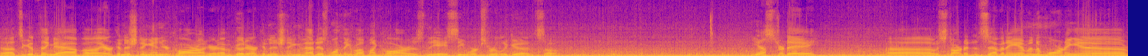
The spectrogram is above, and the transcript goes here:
Uh, it's a good thing to have uh, air conditioning in your car out here to have a good air conditioning. That is one thing about my car is the AC works really good. So yesterday uh, we started at 7 a.m. in the morning uh,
